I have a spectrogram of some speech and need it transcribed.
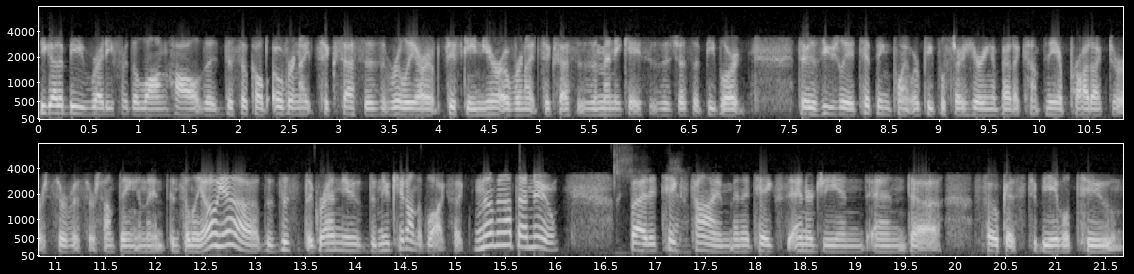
you got to be ready for the long haul. The, the so-called overnight successes really are 15-year overnight successes. In many cases, it's just that people are there's usually a tipping point where people start hearing about a company, a product, or a service or something, and then and suddenly, oh yeah, this is the grand new the new kid on the block. It's like no, they're not that new, but it takes time and it takes energy and and uh, focus to be able to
